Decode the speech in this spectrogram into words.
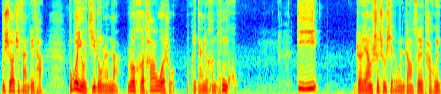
不需要去反对他。不过有几种人呢，若和他握手会感觉很痛苦。第一。这梁实秋写的文章，所以他会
